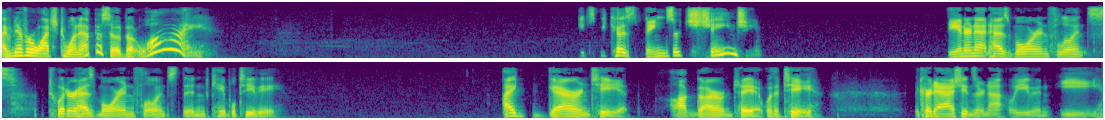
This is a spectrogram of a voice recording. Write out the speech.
I've never watched one episode, but why? It's because things are changing. The internet has more influence. Twitter has more influence than cable TV. I guarantee it. I'll guarantee it with a T. The Kardashians are not leaving E,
